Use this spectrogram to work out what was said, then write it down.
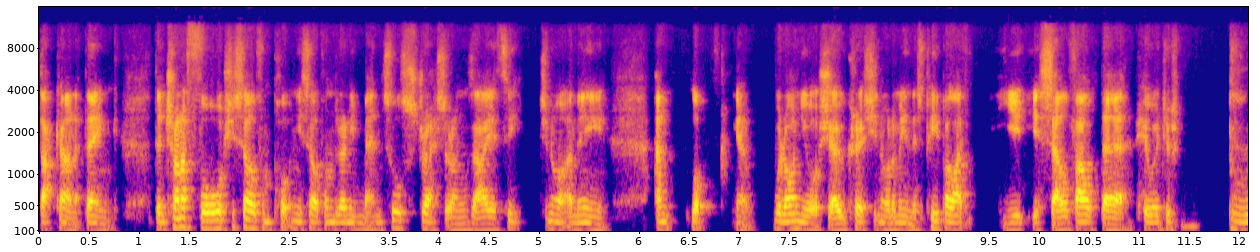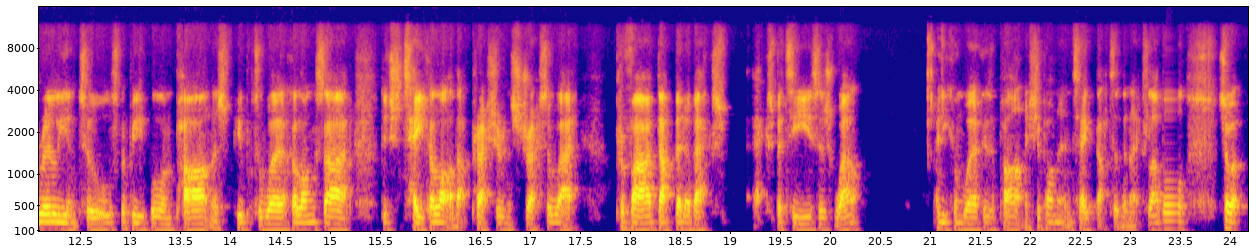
that kind of thing than trying to force yourself and putting yourself under any mental stress or anxiety. Do you know what i mean? And look you know we're on your show chris you know what i mean? There's people like you, yourself out there who are just brilliant tools for people and partners people to work alongside. To just take a lot of that pressure and stress away provide that bit of ex- expertise as well and you can work as a partnership on it and take that to the next level. So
